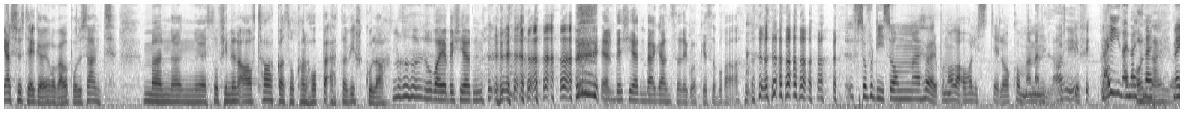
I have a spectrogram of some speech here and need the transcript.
jeg syns det er gøyere å være produsent. Men en, eh, så finne en avtaker som kan hoppe etter Wirkola. Nå var jeg beskjeden. en beskjeden bergenser, det går ikke så bra. Så for de som hører på nå da, og har lyst til å komme, men ikke Nei, nei, nei! Nei, nei, nei.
